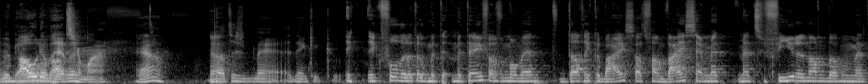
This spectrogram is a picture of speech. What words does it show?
We bouwden wat, hebben. zeg maar. Ja. Ja. Dat is me- denk ik... ik, ik voelde dat ook met, meteen van het moment dat ik erbij zat. Van wij zijn met, met z'n vieren dan op dat moment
